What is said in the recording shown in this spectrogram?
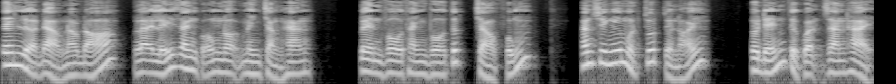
Tên lừa đảo nào đó lại lấy danh của ông nội mình chẳng hạn. Lên vô thành vô tức trào phúng. Hắn suy nghĩ một chút rồi nói, tôi đến từ quận Gian Hải,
